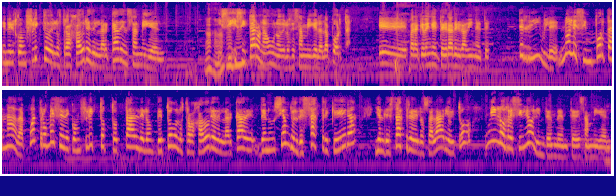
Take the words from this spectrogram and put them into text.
en el conflicto de los trabajadores del Arcade en San Miguel. Ajá. Y, sí- y citaron a uno de los de San Miguel a la porta eh, para que venga a integrar el gabinete. Terrible, no les importa nada. Cuatro meses de conflicto total de, los, de todos los trabajadores del Arcade denunciando el desastre que era y el desastre de los salarios y todo. Ni los recibió el intendente de San Miguel.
